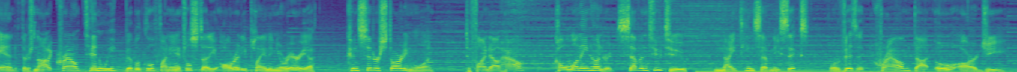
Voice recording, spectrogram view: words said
And if there's not a Crown 10 week biblical financial study already planned in your area, consider starting one. To find out how, call 1 800 722 1976 or visit crown.org.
